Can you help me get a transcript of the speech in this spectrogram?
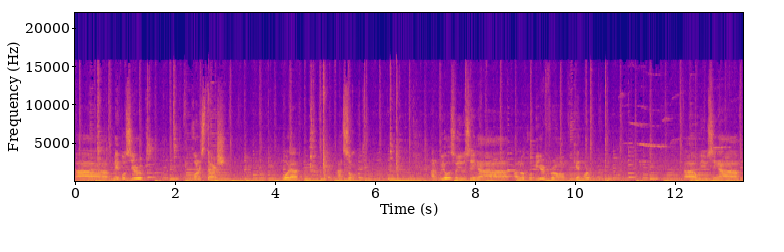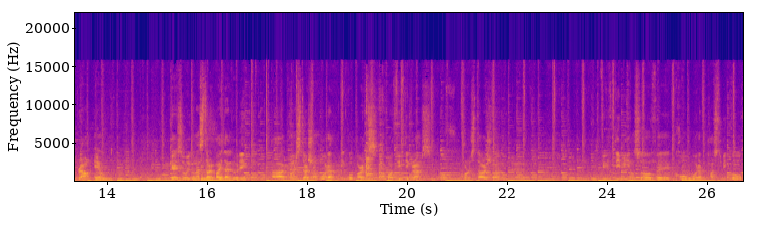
uh, maple syrup, cornstarch, water, and salt. And we're also using a, a local beer from Canmore. Uh, we're using a brown ale. Okay, so we're gonna start by diluting uh, cornstarch and water, equal parts, about 50 grams of cornstarch and 50 mils of uh, cold water, has to be cold.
